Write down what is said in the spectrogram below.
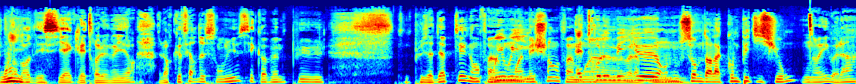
Oui. pendant des siècles être le meilleur alors que faire de son mieux c'est quand même plus plus adapté non? Enfin Oui, oui. moins méchant enfin être moins, le meilleur, Mm. nous sommes dans la compétition, oui voilà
